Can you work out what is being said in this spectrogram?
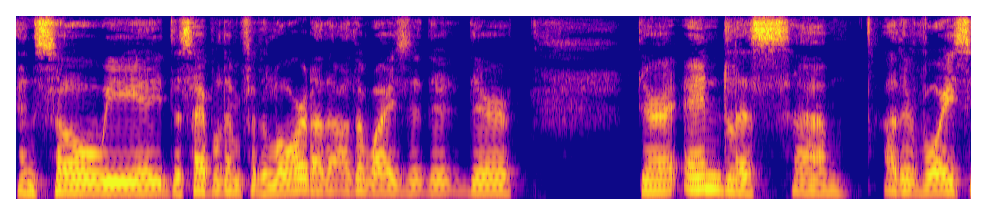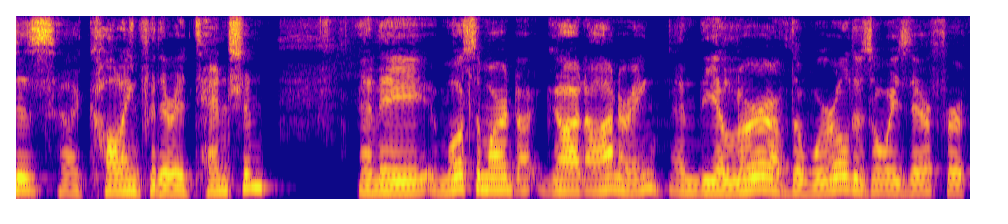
And so we disciple them for the Lord. Otherwise, they're, they're, there are endless um, other voices uh, calling for their attention. And they, most of them aren't God honoring. And the allure of the world is always there for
